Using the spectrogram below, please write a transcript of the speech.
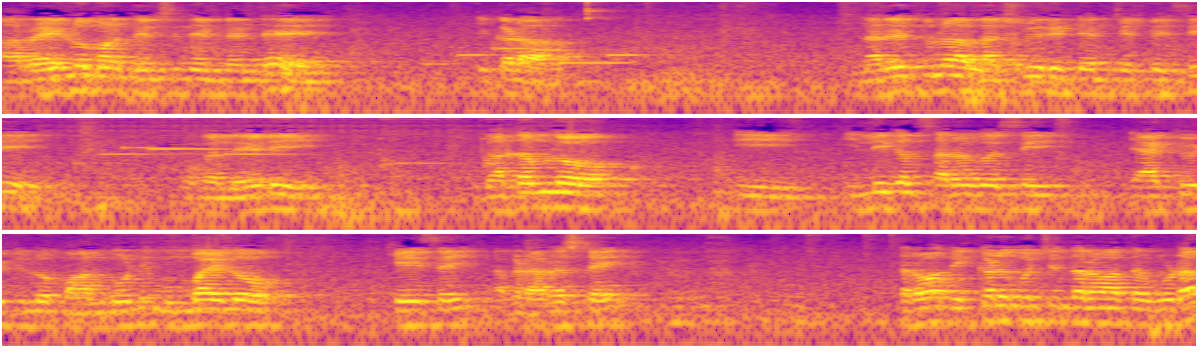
ఆ రైడ్లో మనకు తెలిసింది ఏంటంటే ఇక్కడ నరేంద్రుల లక్ష్మీరెడ్డి అని చెప్పేసి ఒక లేడీ గతంలో ఈ ఇల్లీగల్ సర్వగసీ యాక్టివిటీలో పాల్గొని ముంబైలో కేసు అయి అక్కడ అరెస్ట్ అయి తర్వాత ఇక్కడికి వచ్చిన తర్వాత కూడా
